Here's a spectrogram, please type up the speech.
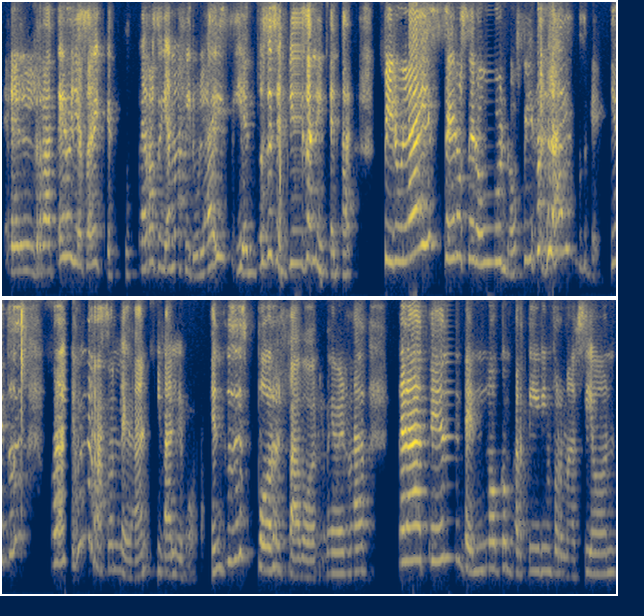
el ratero ya sabe que tu perro se llama Firulais y entonces empiezan a intentar Firulais 001, Firulais, sé Y entonces por alguna razón le dan y vale gorro. Entonces, por favor, de verdad, traten de no compartir información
